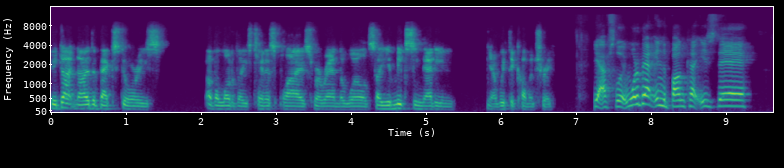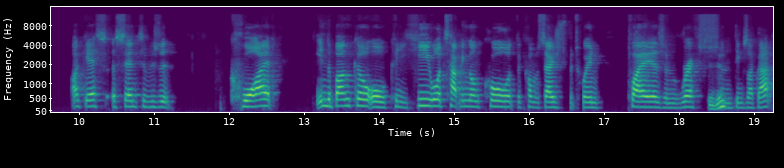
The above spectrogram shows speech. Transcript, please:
who don't know the backstories of a lot of these tennis players from around the world. So you're mixing that in, you know, with the commentary. Yeah, absolutely. What about in the bunker? Is there, I guess, a sense of is it quiet in the bunker, or can you hear what's happening on court, the conversations between players and refs mm-hmm. and things like that?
